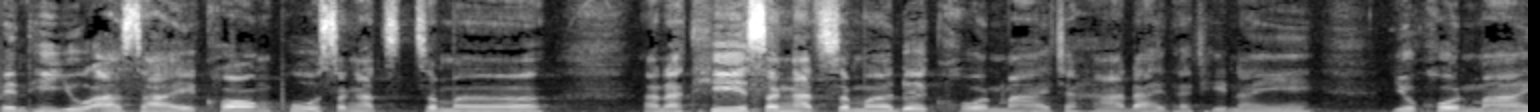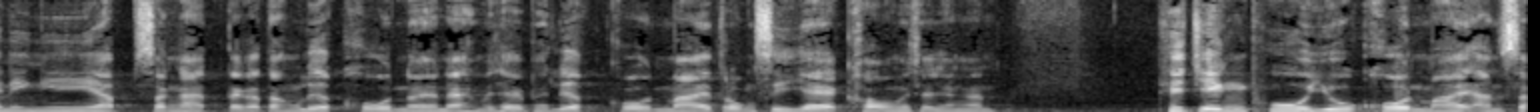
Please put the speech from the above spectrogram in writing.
เป็นที่อยู่อาศัยของผู้สงัดเสมออันนะที่สงัดเสมอด้วยโคนไม้จะหาได้แต่ที่ไหน อยู่โคนไม้นี่เงียบ สงัดแต่ก็ต้องเลือกโคนหน่อยนะไม่ใช่ไปเลือกโคนไม้ตรงสี่แยกเข้าไม่ใช่อย่างนั้น ที่จริงผู้อยู่โคนไม้อันส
